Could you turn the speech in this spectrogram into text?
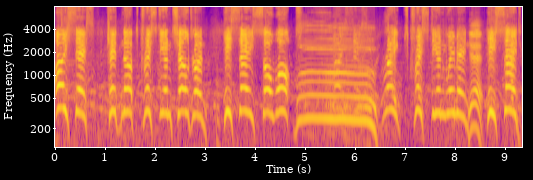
ISIS kidnapped Christian children. He says so what? Boo. ISIS raped Christian women. Yeah. He said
